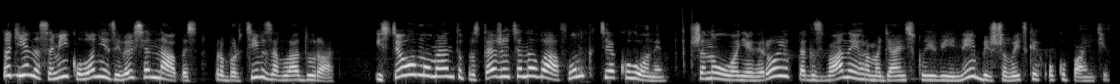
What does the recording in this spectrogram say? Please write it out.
Тоді на самій колоні з'явився напис про борців за владу рад. І з цього моменту простежується нова функція колони вшановування героїв так званої громадянської війни більшовицьких окупантів.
